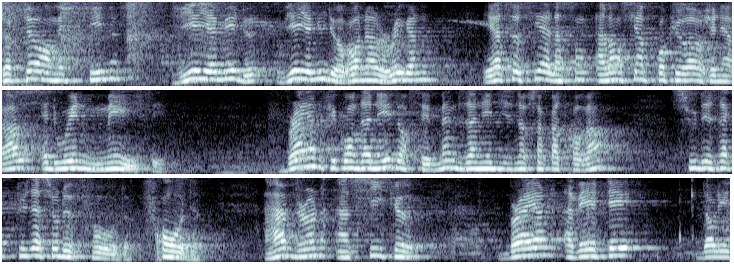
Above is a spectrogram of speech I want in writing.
docteur en médecine, vieil ami, de, vieil ami de Ronald Reagan et associé à l'ancien procureur général Edwin Macy. Brian fut condamné dans ces mêmes années 1980 sous des accusations de fraude. Hadron ainsi que Brian avaient été dans les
